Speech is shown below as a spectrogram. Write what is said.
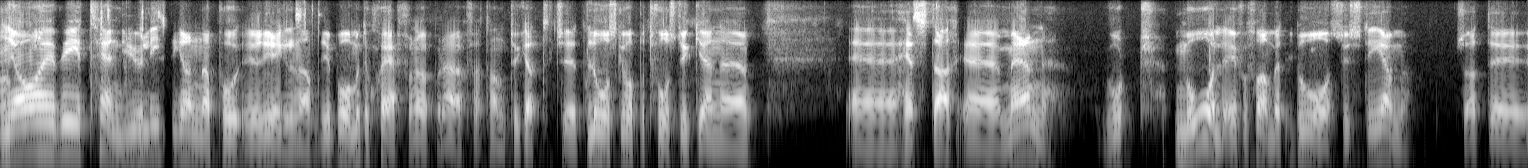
Ja, vi tänder ju lite grann på reglerna. Det är bra om inte chefen hör på det här för att han tycker att ett lås ska vara på två stycken eh, eh hästar. Eh, men vårt mål är att få fram ett bra system. Så att eh,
